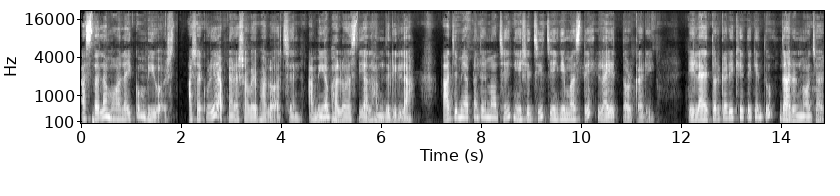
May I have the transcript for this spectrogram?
আসসালামু আলাইকুম ভিউয়ার্স। আশা করি আপনারা সবাই ভালো আছেন। আমিও ভালো আছি, আলহামদুলিল্লাহ। আজ আমি আপনাদের মাঝে নিয়ে এসেছি চিংড়ি মাছ দিয়ে তরকারি। এই লাইয়ের তরকারি খেতে কিন্তু দারুণ মজার।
